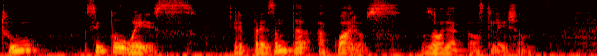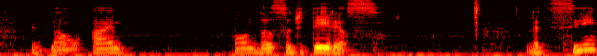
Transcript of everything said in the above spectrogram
Two simple ways represent the Aquarius zodiac constellation. And now I'm on the Sagittarius. Let's see.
